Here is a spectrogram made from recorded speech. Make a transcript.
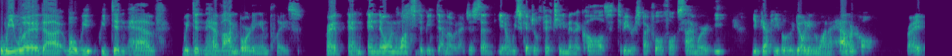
we would uh, well we we didn't have we didn't have onboarding in place right? And and no one wants to be demoed. I just said you know we schedule 15 minute calls to be respectful of folks time where you've got people who don't even want to have a call right?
